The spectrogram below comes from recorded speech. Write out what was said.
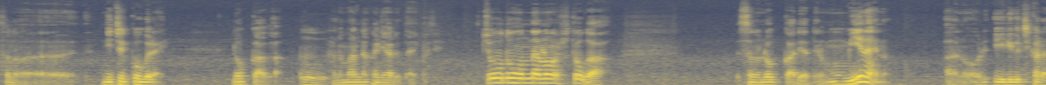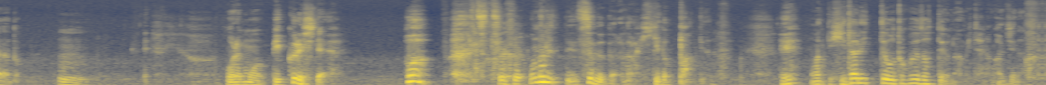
その20個ぐらいロッカーがうん。あの真ん中にあるタイプで。ちょうど女の人がそのロッカーでやってるの。もう見えないの。あの入り口からだと。うん。俺もうびっくりして「あっ!」つって女の人ってすぐからから引き戸バッてやって「え待って左って男湯だったよな」みたいな感じになって。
